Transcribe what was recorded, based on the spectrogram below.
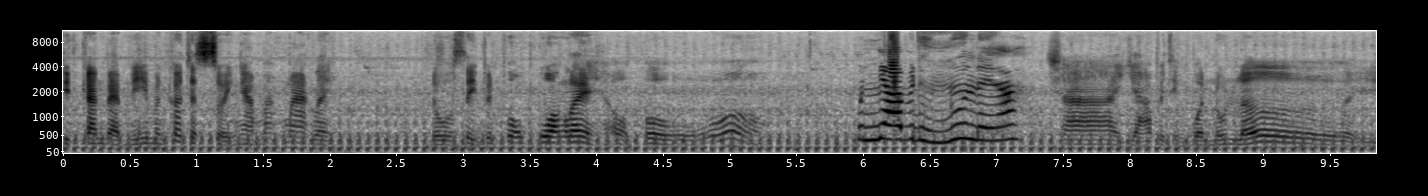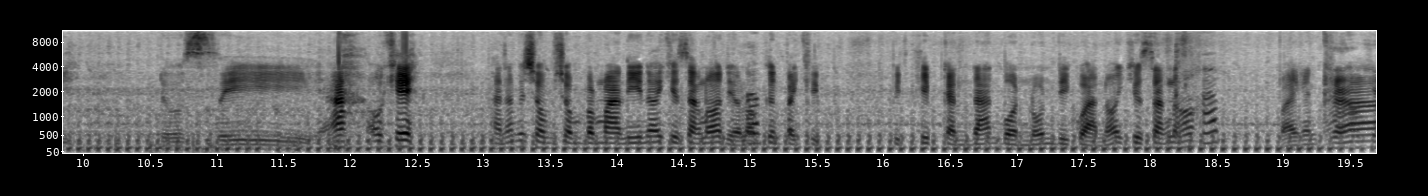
ติดๆกันแบบนี้มันก็จะสวยงามมากๆเลย ดูสิเป็นพวงๆเลย โอ้โห มันยาวไปถึงนู่นเลยนะ ใช่ ยาวไปถึงบนนู้นเลย ดูสิอะโอเคพาท่านผู้ชมชมประมาณนี้เนาะคิวซังเนาะเดี๋ยวเราขึ้นไปคลิปปิดคลิปกันด้านบนนู้นดีกว่าเนาะคิวซังเนาะครับไปกันครับโอเค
